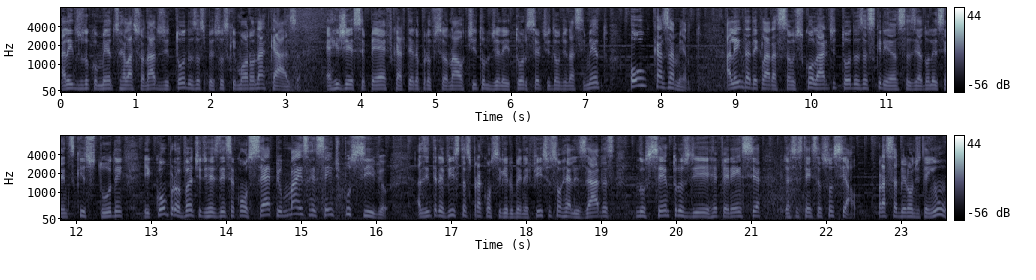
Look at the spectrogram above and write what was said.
além dos documentos relacionados de todas as pessoas que moram na casa: RG, CPF, carteira profissional, título de eleitor, certidão de nascimento ou casamento além da declaração escolar de todas as crianças e adolescentes que estudem e comprovante de residência com o CEP o mais recente possível. As entrevistas para conseguir o benefício são realizadas nos Centros de Referência de Assistência Social. Para saber onde tem um,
